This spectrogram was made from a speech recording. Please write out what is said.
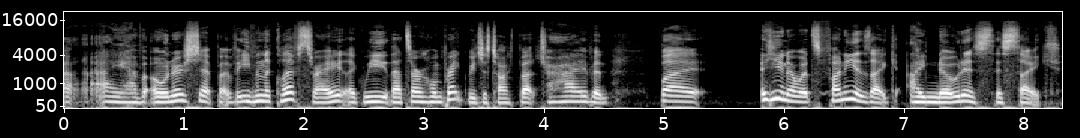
I- I have ownership of even the cliffs, right? Like we, that's our home break. We just talked about tribe, and but you know what's funny is like I notice this like.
